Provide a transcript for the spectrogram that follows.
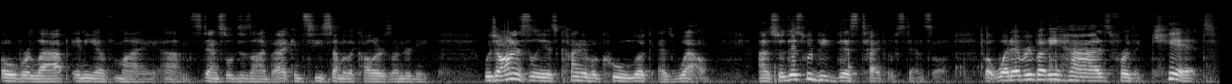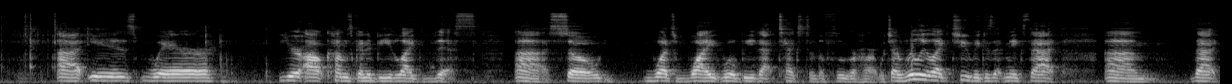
overlap any of my um, stencil design, but I can see some of the colors underneath, which honestly is kind of a cool look as well. Uh, so this would be this type of stencil. But what everybody has for the kit uh, is where your outcome is going to be like this. Uh, so what's white will be that text of the Pfluger heart, which I really like too because it makes that um, that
